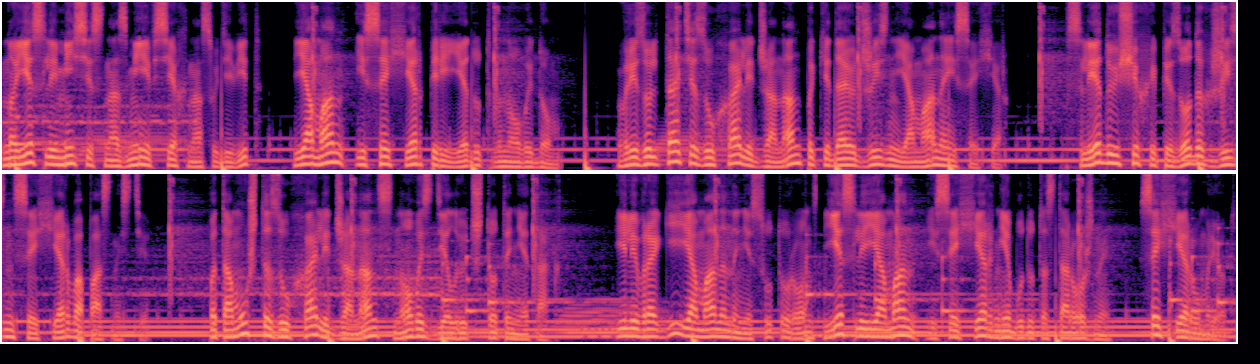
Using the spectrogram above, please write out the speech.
Но если миссис Назмии всех нас удивит, Яман и Сехер переедут в новый дом. В результате Зухаль и Джанан покидают жизнь Ямана и Сехер. В следующих эпизодах жизнь Сехер в опасности. Потому что Зухаль и Джанан снова сделают что-то не так. Или враги Ямана нанесут урон. Если Яман и Сехер не будут осторожны, Сехер умрет.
